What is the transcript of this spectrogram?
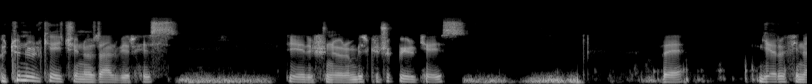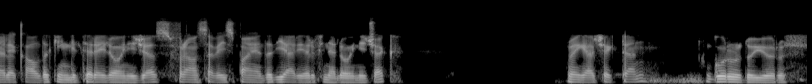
bütün ülke için özel bir his diye düşünüyorum. Biz küçük bir ülkeyiz ve yarı finale kaldık. İngiltere ile oynayacağız. Fransa ve İspanya'da diğer yarı finale oynayacak. Ve gerçekten gurur duyuyoruz.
